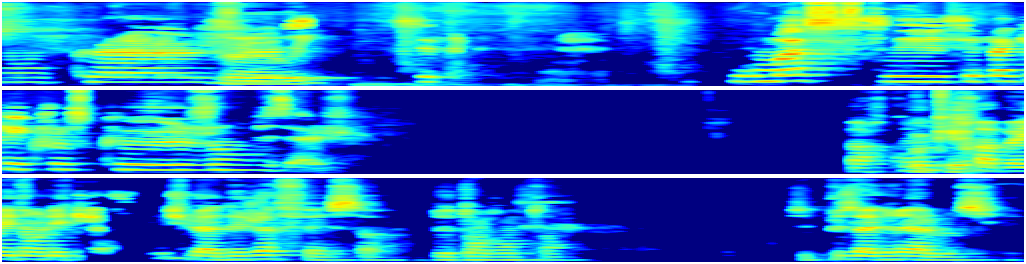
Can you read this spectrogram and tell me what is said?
Donc, je, oui. Pour moi, c'est, c'est pas quelque chose que j'envisage. Par contre, travailler dans les cafés, tu l'as déjà fait ça, de temps en temps. C'est plus agréable aussi.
